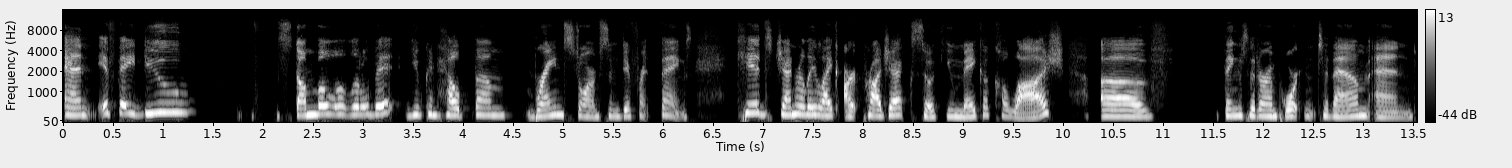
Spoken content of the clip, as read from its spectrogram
And if they do stumble a little bit, you can help them brainstorm some different things. Kids generally like art projects. So if you make a collage of things that are important to them and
